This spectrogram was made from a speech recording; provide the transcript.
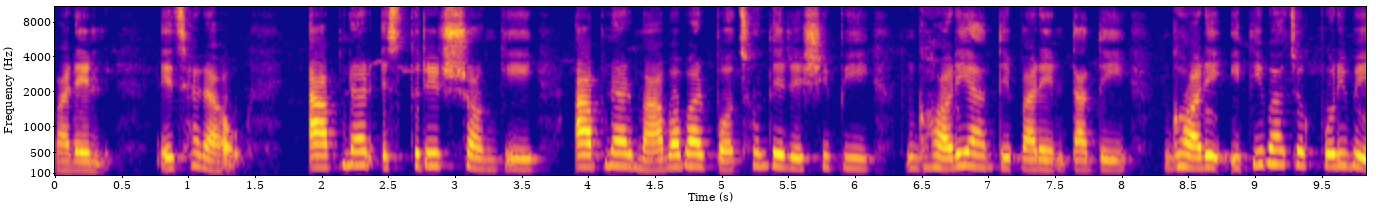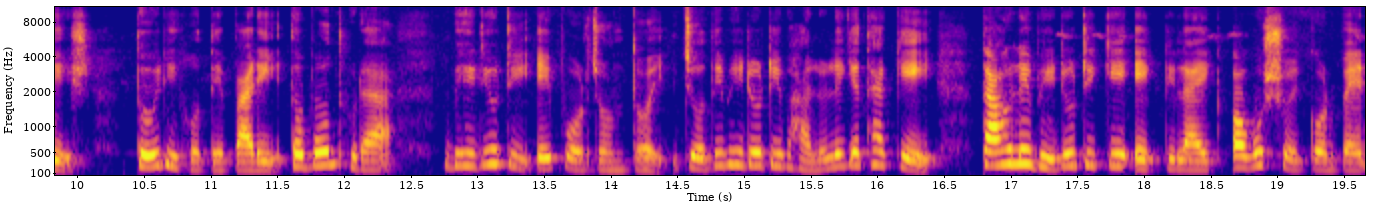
পারেন। এছাড়াও, আপনার স্ত্রীর সঙ্গে আপনার মা বাবার পছন্দের রেসিপি ঘরে আনতে পারেন, তাতে ঘরে ইতিবাচক পরিবেশ তৈরি হতে পারে। তো বন্ধুরা, ভিডিওটি এই পর্যন্তই। যদি ভিডিওটি ভালো লেগে থাকে, তাহলে ভিডিওটিকে একটি লাইক অবশ্যই করবেন।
